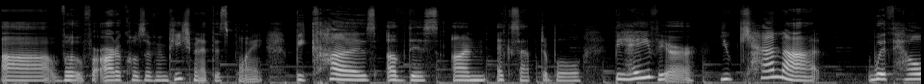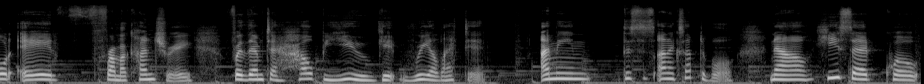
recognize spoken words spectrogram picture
uh, vote for articles of impeachment at this point because of this unacceptable behavior. You cannot withhold aid from a country for them to help you get reelected. I mean, this is unacceptable. Now, he said, quote,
